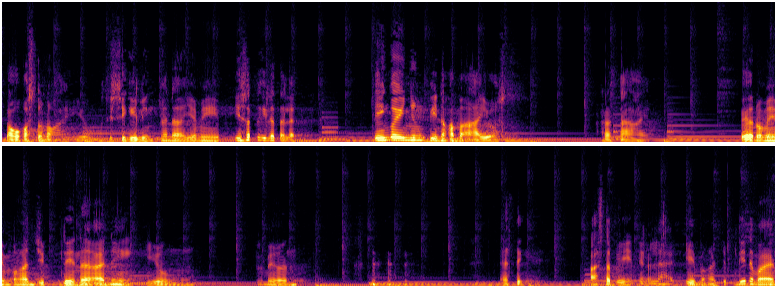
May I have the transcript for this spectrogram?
bago ka sumakay, yung sisingilin ka na, yung may, yung sa pila talaga. Tingin ko yun yung pinakamaayos para sa akin. Pero may mga jeep din na ano eh, yung, alam mo yun? eh, sige, sasabihin nila lahat yung mga jeep. Hindi naman,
